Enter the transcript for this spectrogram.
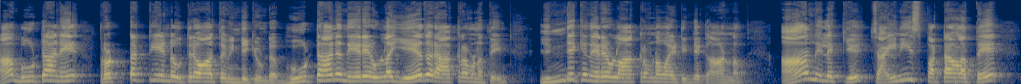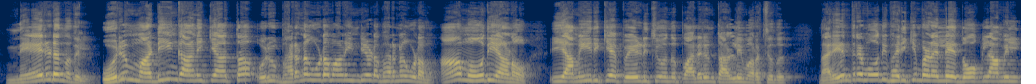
ആ ഭൂട്ടാനെ പ്രൊട്ടക്ട് ചെയ്യേണ്ട ഉത്തരവാദിത്തം ഇന്ത്യക്കുണ്ട്. ഭൂട്ടാന് നേരെയുള്ള ഏതൊരാക്രമണത്തെയും ഇന്ത്യയ്ക്ക് നേരെയുള്ള ആക്രമണമായിട്ട് ഇന്ത്യ കാണണം. ആ നിലയ്ക്ക് ചൈനീസ് പട്ടാളത്തെ നേരിടുന്നതിൽ ഒരു മടിയും കാണിക്കാത്ത ഒരു ഭരണകൂടമാണ് ഇന്ത്യയുടെ ഭരണകൂടം. ആ മോദിയാണോ ഈ അമേരിക്കയെ പേടിച്ചു എന്ന് പലരും തള്ളിമറിച്ചത്? നരേന്ദ്രമോദി ഭരിക്കുമ്പോഴല്ലേ ദോക്ലാമിൽ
